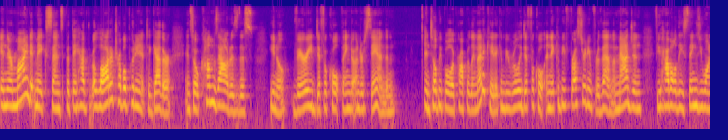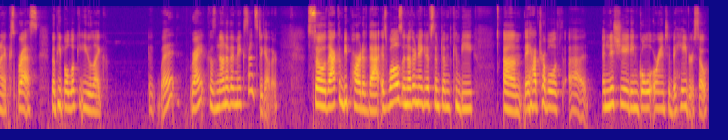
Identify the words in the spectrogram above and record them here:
in their mind, it makes sense, but they have a lot of trouble putting it together. And so it comes out as this, you know, very difficult thing to understand. And until people are properly medicated, it can be really difficult and it can be frustrating for them. Imagine if you have all these things you want to express, but people look at you like, what? Right? Because none of it makes sense together. So that can be part of that, as well as another negative symptom can be um, they have trouble with uh, initiating goal oriented behavior. So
